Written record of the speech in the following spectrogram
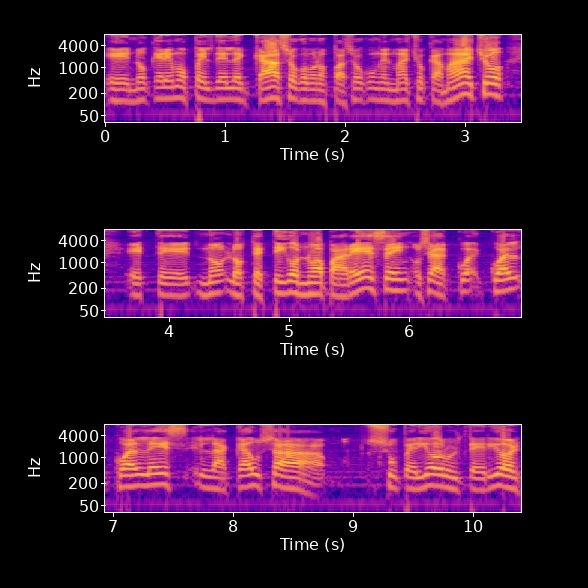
Eh, no queremos perderle el caso como nos pasó con el macho Camacho, este, no, los testigos no aparecen, o sea, ¿cuál, cuál es la causa superior, ulterior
